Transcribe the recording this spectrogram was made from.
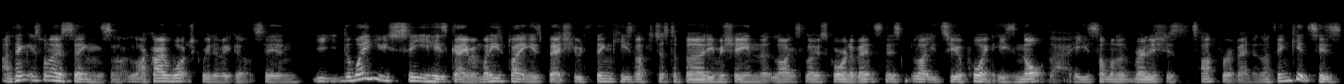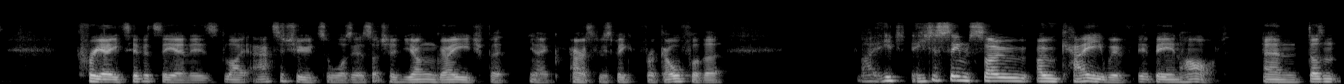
I think it's one of those things. Uh, like I watch Guido Migliozzi, and you, the way you see his game, and when he's playing his best, you would think he's like just a birdie machine that likes low scoring events. And it's like to your point, he's not that. He's someone that relishes the tougher event, and I think it's his creativity and his like attitude towards it at such a young age for you know comparatively speaking for a golfer that like he he just seems so okay with it being hard and doesn't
